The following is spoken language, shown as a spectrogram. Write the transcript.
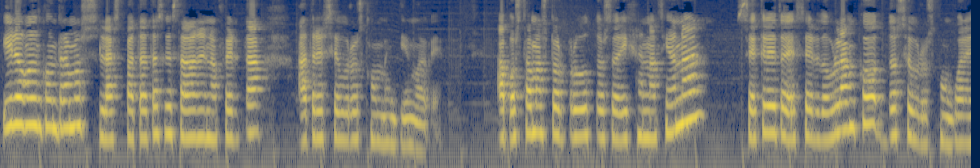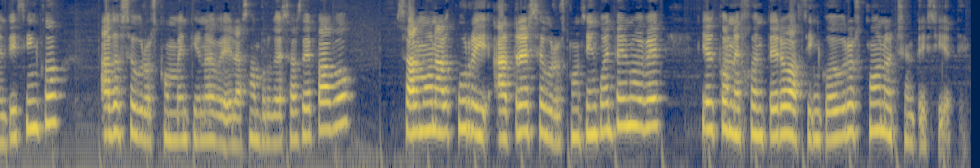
y luego encontramos las patatas que estarán en oferta a 3,29€. Apostamos por productos de origen nacional secreto de cerdo blanco, 2,45 euros, a 2,29 euros las hamburguesas de pavo, salmón al curry a 3,59 euros y el conejo entero a 5,87 euros.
